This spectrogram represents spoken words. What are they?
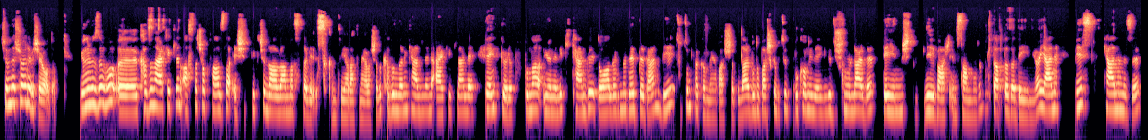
Şimdi şöyle bir şey oldu. Günümüzde bu e, kadın erkeklerin aslında çok fazla eşitlikçi davranması da bir sıkıntı yaratmaya başladı. Kadınların kendilerini erkeklerle renk görüp buna yönelik kendi doğalarını reddeden bir tutum takılmaya başladılar. Bunu başka bütün bu konuyla ilgili düşünürler de değinmişliği var insanların. Bu kitapta da değiniyor. Yani biz kendimizi,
